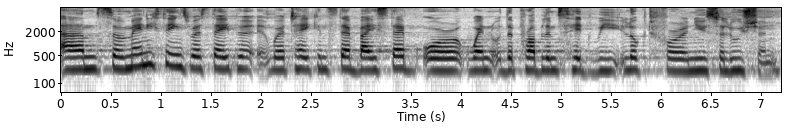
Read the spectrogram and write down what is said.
um, so many things were, were taken step by step, or when the problems hit, we looked for a new solution.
